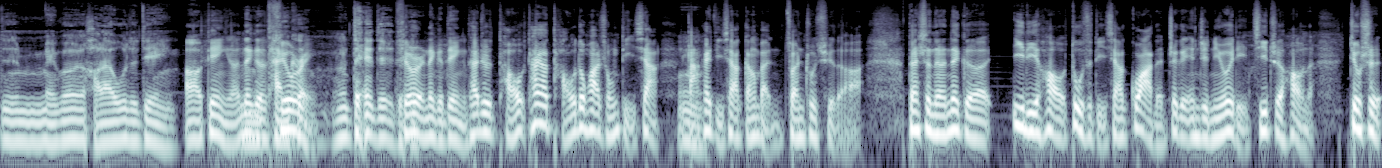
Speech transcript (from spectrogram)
嗯，美国好莱坞的电影。啊，电影啊，那个 Fury，嗯，对对对，Fury 那个电影，他就逃，他要逃的话，从底下打开底下钢板钻出去的啊。但是呢，那个毅力号肚子底下挂的这个 Ingenuity 机智号呢，就是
